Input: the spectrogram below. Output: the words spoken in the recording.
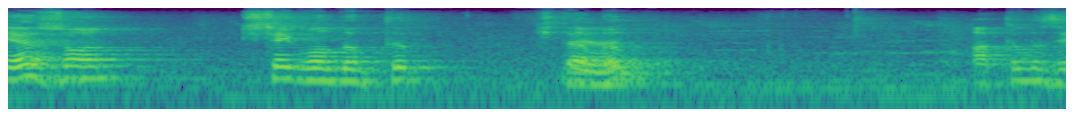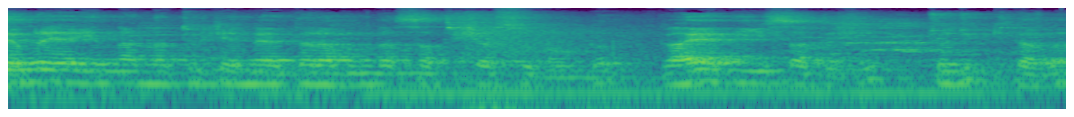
En son Çiçek Oldum Tıp kitabım. Evet. Akıllı Zevre yayınlarında Türkiye'nin her tarafında satışa sunuldu. Gayet iyi satışı. Çocuk kitabı.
